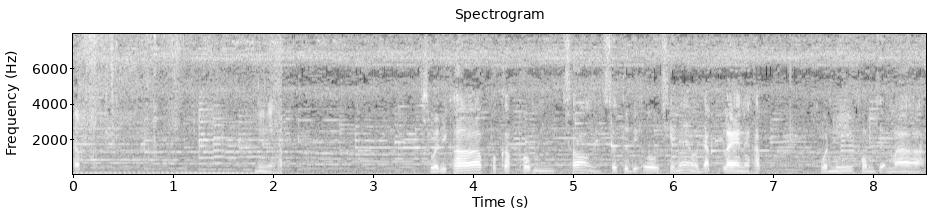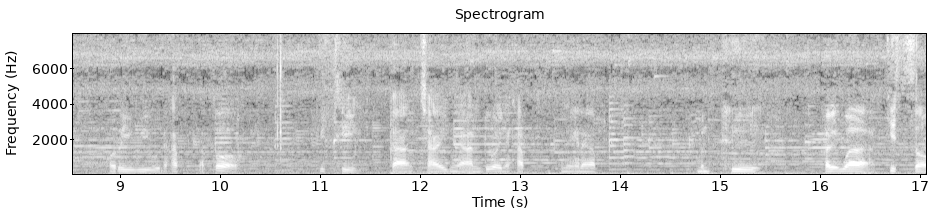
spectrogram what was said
นะครับ นี่นะครับ สวัสดีครับพบกับผมช่องสตูดิโอช n แนลดัดแปลงนะครับ วันนี้ผมจะมารีวิวนะครับ แล้วก็วิธีการใช้งานด้วยนะครับนี่นะครับ มันคือเขาเรียกว่าจิตซอ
